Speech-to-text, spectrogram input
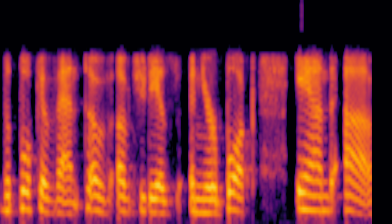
the book event of of Judea's in your book, and uh,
